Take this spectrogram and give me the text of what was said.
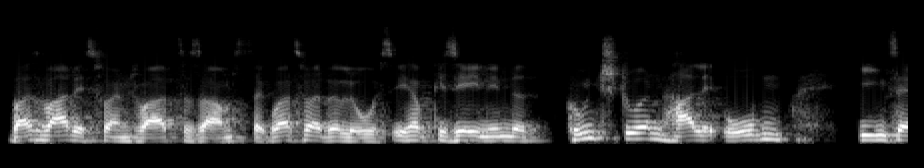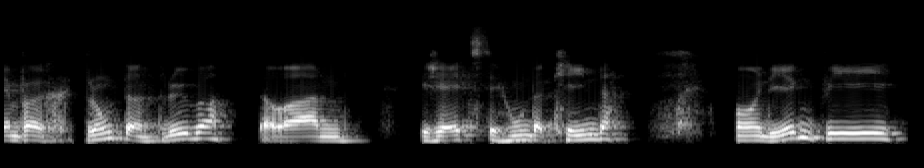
Was war das für ein schwarzer Samstag? Was war da los? Ich habe gesehen, in der Kunstturnhalle oben ging es einfach drunter und drüber. Da waren geschätzte 100 Kinder. Und irgendwie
